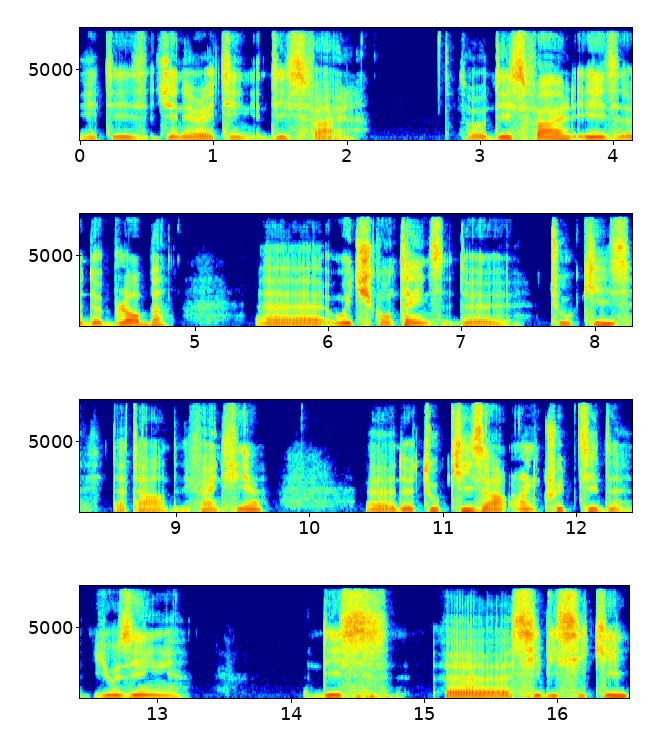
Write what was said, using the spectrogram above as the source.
it is generating this file. So this file is the blob, uh, which contains the two keys that are defined here. Uh, the two keys are encrypted using this uh, CBC key,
